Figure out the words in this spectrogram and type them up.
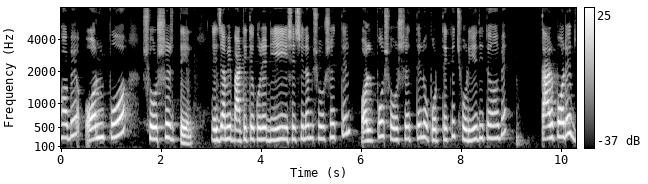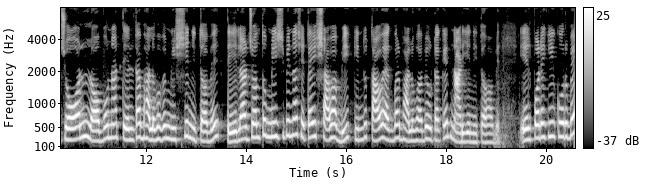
হবে? অল্প সর্ষের তেল। এই যে আমি বাটিতে করে নিয়েই এসেছিলাম সর্ষের তেল। অল্প সর্ষের তেল ওপর থেকে ছড়িয়ে দিতে হবে। তারপরে জল, লবণ আর তেলটা ভালোভাবে মিশিয়ে নিতে হবে। তেল আর জল তো মিশবে না, সেটাই স্বাভাবিক, কিন্তু তাও একবার ভালোভাবে ওটাকে নাড়িয়ে নিতে হবে। এরপরে কি করবে?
